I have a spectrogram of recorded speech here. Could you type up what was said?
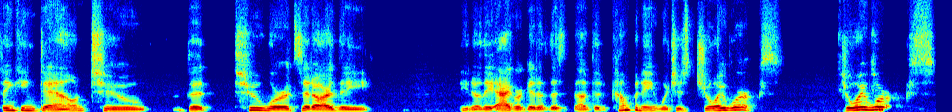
thinking down to the two words that are the, you know, the aggregate of the, of the company, which is joy works. Joy works.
